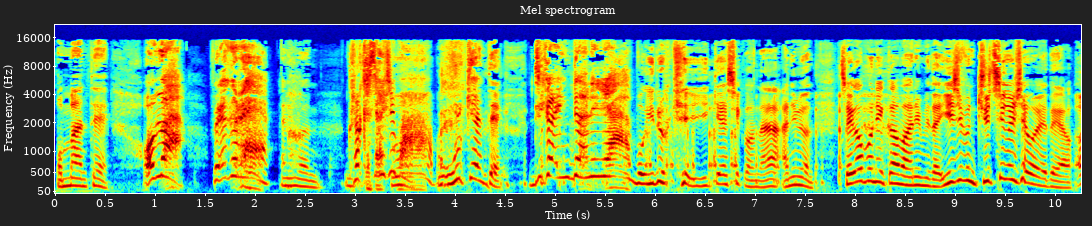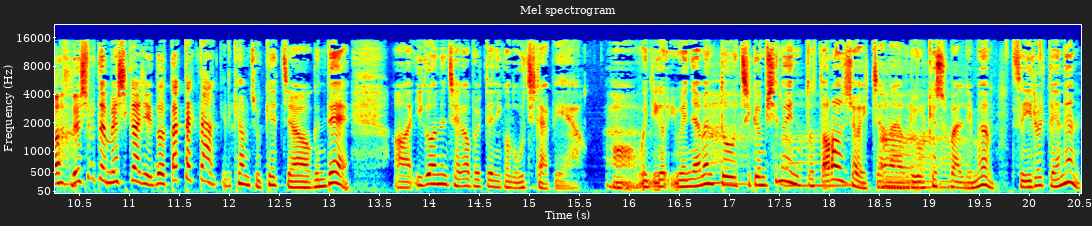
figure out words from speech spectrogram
엄마한테 엄마 왜 그래? 아니면 그렇게 살지 마. 뭐 올케한테 네가 인간이냐? 뭐 이렇게 얘기하시거나 아니면 제가 보니까 말입니다. 이 집은 규칙을 세워야 돼요. 몇 시부터 몇 시까지 너 딱딱딱 이렇게 하면 좋겠죠. 근데 어 이거는 제가 볼 땐 이건 오지랖이에요. 어, 왜냐- 왜냐면 또 지금 신우이는 또 떨어져 있잖아요. 우리 올케수발님은. 그래서 이럴 때는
